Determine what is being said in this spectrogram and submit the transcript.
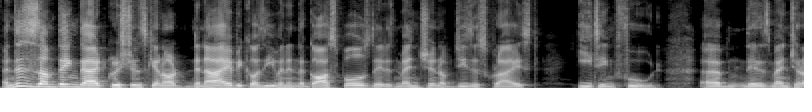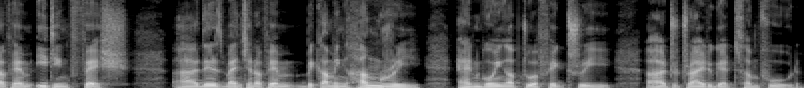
And this is something that Christians cannot deny because even in the Gospels, there is mention of Jesus Christ eating food, Um, there is mention of him eating fish. uh, there is mention of him becoming hungry and going up to a fig tree uh, to try to get some food.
